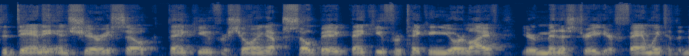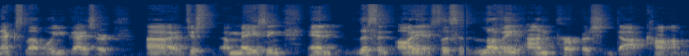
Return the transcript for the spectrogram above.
to Danny and Sheri Silk. Thank you for showing up so big. Thank you for taking your life, your ministry, your family to the next level. You guys are uh, just amazing. And listen, audience, listen, lovingonpurpose.com.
